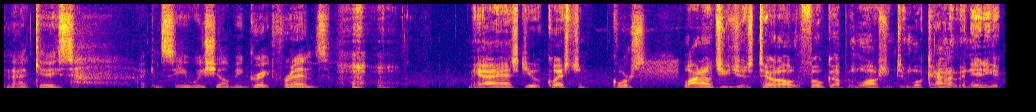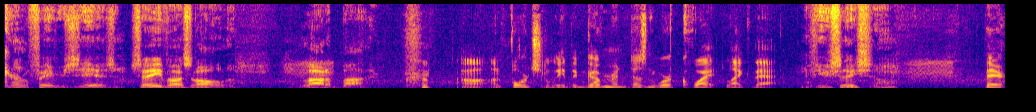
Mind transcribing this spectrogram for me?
In that case, I can see we shall be great friends. May I ask you a question? Of course. Why don't you just tell all the folk up in Washington what kind of an idiot Colonel Favours is and save us all a lot of bother? Uh, unfortunately, the government doesn't work quite like that. If you say so. There.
